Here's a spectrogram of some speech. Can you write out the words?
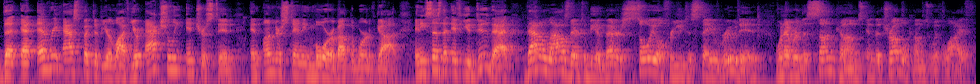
that at every aspect of your life, you're actually interested in understanding more about the Word of God. And he says that if you do that, that allows there to be a better soil for you to stay rooted whenever the sun comes and the trouble comes with life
